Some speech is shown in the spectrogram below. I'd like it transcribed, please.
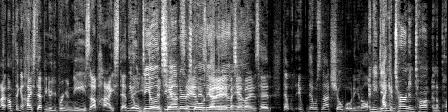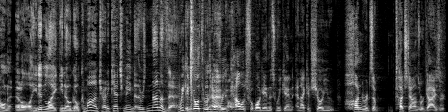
I, I'm thinking high step. You know, you bring your knees up, high step. The old Deion Sanders going got the a hand behind his head. That it, that was not showboating at all. And he didn't could- turn and taunt an opponent at all. He didn't like you know go come on try to catch me. There was none of that. We could was- go through was a bad every college football game this weekend, and I could show you hundreds of touchdowns where guys are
